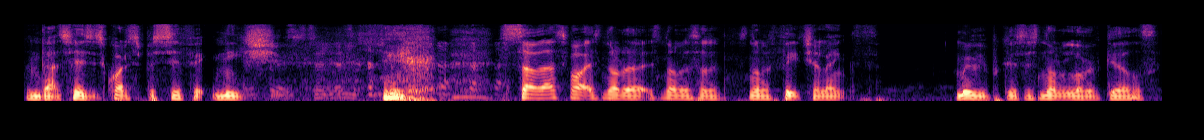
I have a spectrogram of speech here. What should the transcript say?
and that's his. It's quite a specific niche. so that's why it's not a it's not a sort of it's not a feature length movie because there's not a lot of girls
